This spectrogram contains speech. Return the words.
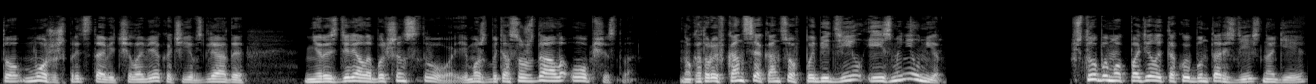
то можешь представить человека, чьи взгляды не разделяло большинство и, может быть, осуждало общество, но который в конце концов победил и изменил мир. Что бы мог поделать такой бунтарь здесь, на Гее?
